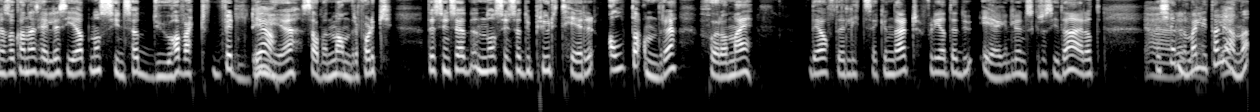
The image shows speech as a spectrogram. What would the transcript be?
Men så kan jeg heller si at nå syns jeg at du har vært veldig Ja. mye sammen med andre folk. Det synes jeg, nå syns jeg du prioriterer alt det andre foran meg. Det er ofte litt sekundært, fordi at det du egentlig ønsker å si da, er at jeg kjenner meg litt alene.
